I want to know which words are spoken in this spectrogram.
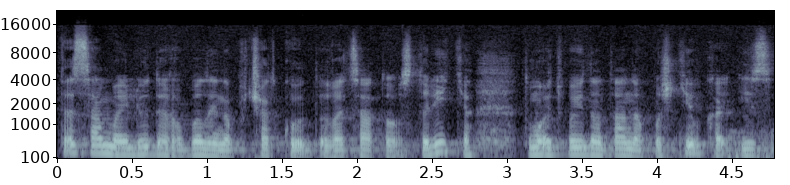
Те саме люди робили на початку ХХ століття. Тому відповідно дана поштівка із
